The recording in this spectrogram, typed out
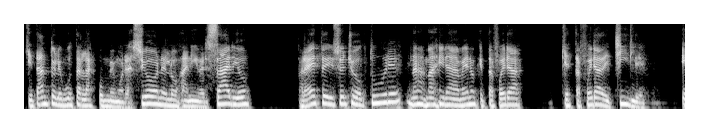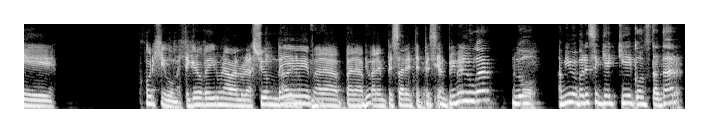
que tanto le gustan las conmemoraciones, los aniversarios, para este 18 de octubre, nada más y nada menos que está fuera, que está fuera de Chile. Eh, Jorge Gómez, te quiero pedir una valoración breve para, para, para, empezar este especial. En primer lugar, lo, a mí me parece que hay que constatar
